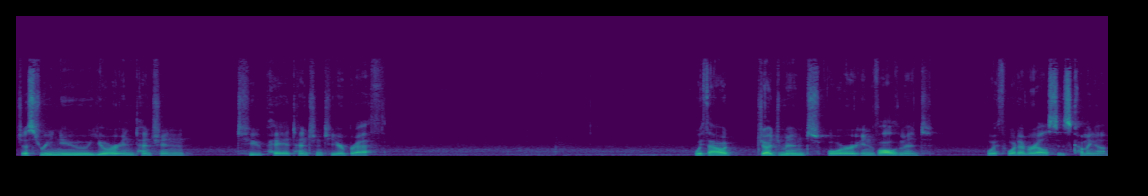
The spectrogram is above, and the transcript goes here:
just renew your intention to pay attention to your breath without judgment or involvement with whatever else is coming up.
